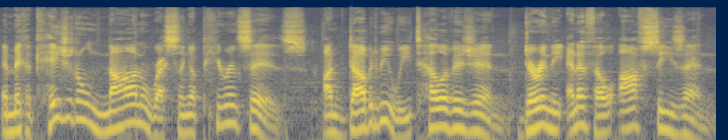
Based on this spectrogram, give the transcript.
and make occasional non wrestling appearances on WWE television during the NFL offseason.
